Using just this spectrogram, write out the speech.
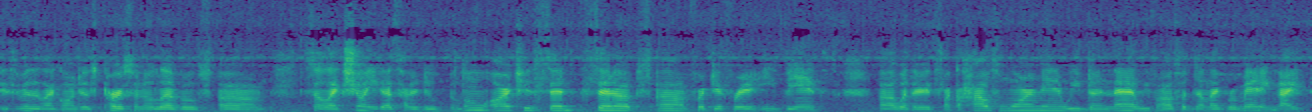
It's really like on just personal levels. Um, so like showing you guys how to do balloon arches set setups um, for different events. Uh, whether it's like a housewarming, we've done that. We've also done like romantic nights,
